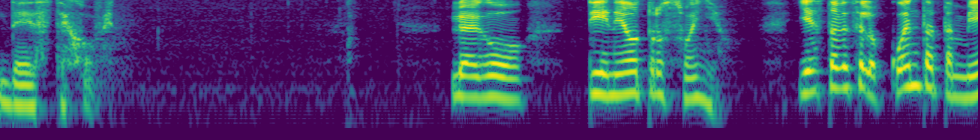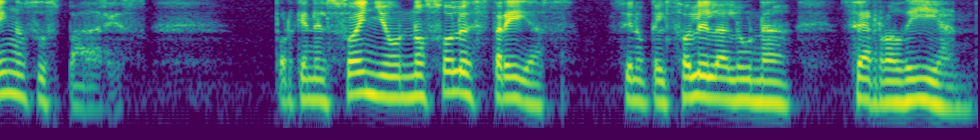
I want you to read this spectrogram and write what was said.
de este joven. Luego tiene otro sueño, y esta vez se lo cuenta también a sus padres, porque en el sueño no solo estrellas, sino que el sol y la luna se arrodillan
